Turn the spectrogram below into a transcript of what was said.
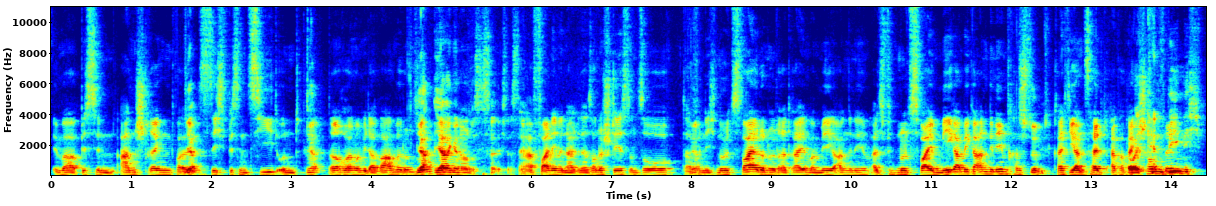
immer ein bisschen anstrengend, weil Ja. es sich ein bisschen zieht und Ja. dann auch immer wieder warm wird und so. Ja, ja, genau, das ist halt echt das Ding. Ja, vor allem, wenn du halt in der Sonne stehst und so, da finde ich 02 oder 033 immer mega angenehm. Also ich finde 02 mega, mega angenehm. Kann, stimmt. kann ich die ganze Zeit einfach Aber ich kenne wenig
